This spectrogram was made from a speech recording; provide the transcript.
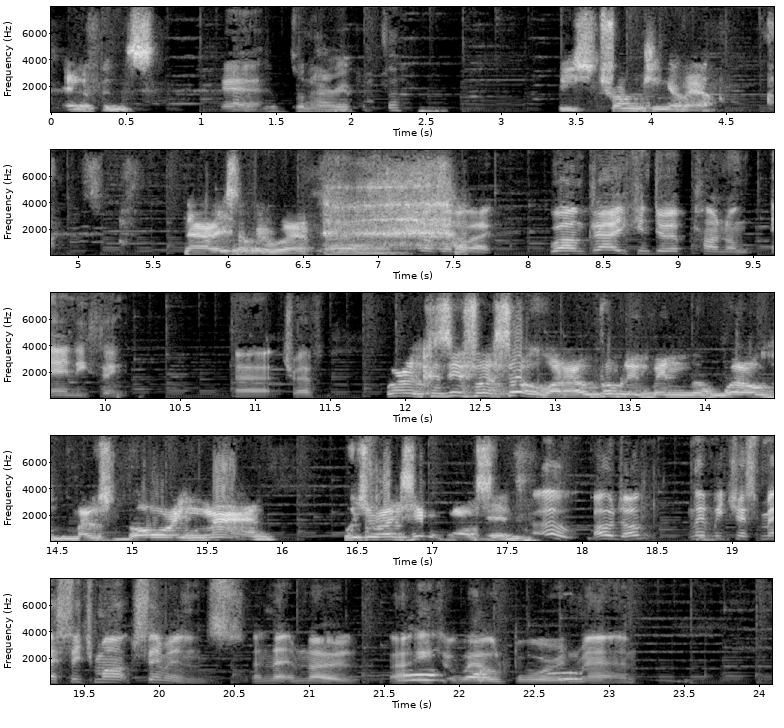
elephants. Yeah. On Harry Potter. He's trunking about. No, it's not going to work. Not gonna work. Well, I'm glad you can do a pun on anything, uh, Trev. Well, because if I thought of one, I would probably have been the world's most boring man. Would you like to hear about him? Oh, hold on. Let me just message Mark Simmons and let him know that he's a world boring man.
